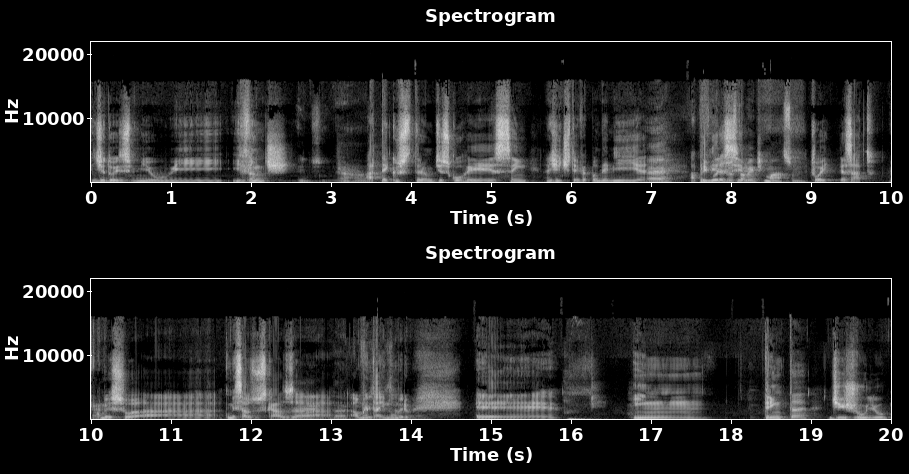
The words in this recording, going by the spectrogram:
de 2020, uhum. até que os trâmites corressem, a gente teve a pandemia. É, a primeira foi justamente cir... em março, né? Foi, exato. É. Começou a, começaram os casos a, é, a aumentar em número. É, em 30 de julho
